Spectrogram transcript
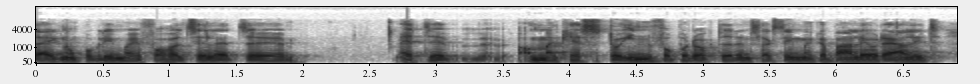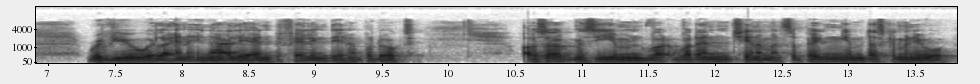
der er ikke nogen problemer i forhold til, at, øh, at øh, om man kan stå inden for produktet og den slags ting. Man kan bare lave et ærligt review eller en, en ærlig anbefaling af det her produkt. Og så kan man sige, jamen, hvordan tjener man så penge? Jamen der skal man jo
